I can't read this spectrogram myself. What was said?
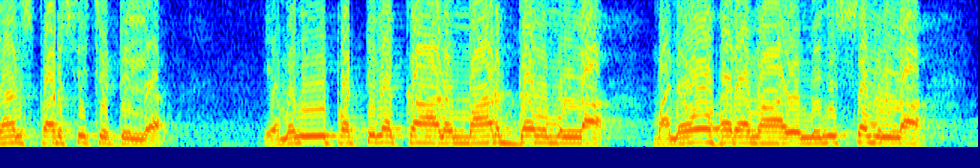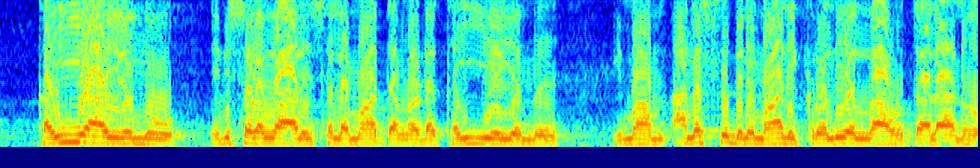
ഞാൻ സ്പർശിച്ചിട്ടില്ല. യമനീ പട്ടിനേക്കാളും മാർദ്ദവമുള്ള മനോഹരമായ മിനുസമുള്ള കൈയായിരുന്നു നബി സല്ലല്ലാഹു അലൈഹി വസല്ലമ തങ്ങളുടെ കൈ എന്ന് ഇമാം അനസ് ബിൻ മാലിക് റലി അള്ളാഹു തലാനു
